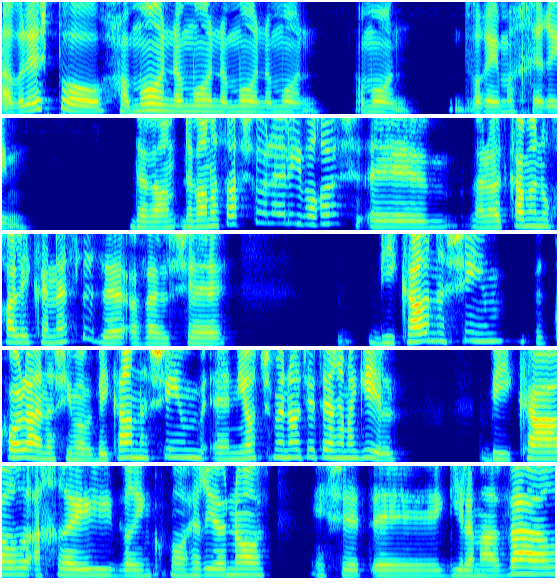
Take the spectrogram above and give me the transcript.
אבל יש פה המון המון המון המון המון דברים אחרים. דבר, דבר נוסף שעולה לי בראש, אה, לא יודעת כמה נוכל להיכנס לזה, אבל שבעיקר נשים, כל האנשים, אבל בעיקר נשים אה, נהיות שמנות יותר עם הגיל. בעיקר אחרי דברים כמו הריונות, יש את אה, גיל המעבר,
